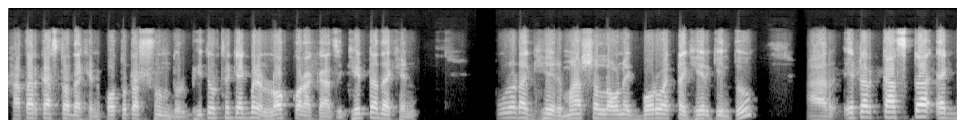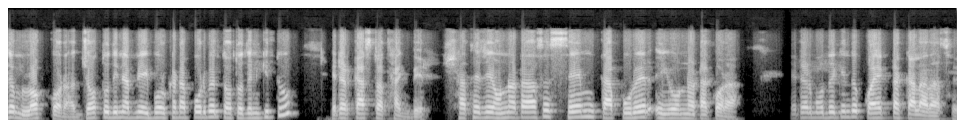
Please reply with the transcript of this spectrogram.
হাতার কাজটা দেখেন, কতটা সুন্দর। ভিতর থেকে একবারে লক করা কাজ। ঘেরটা দেখেন, পুরোটা ঘের মার্শাল্লাহ অনেক বড় একটা ঘের কিন্তু। আর এটার কাজটা একদম লক করা। যতদিন আপনি এই বোরখাটা পরবেন, ততদিন কিন্তু এটার কাজটা থাকবে। সাথে যে ওড়নাটা আছে সেম কাপড়ের এই ওড়নাটা করা। এটার মধ্যে কিন্তু কয়েকটা কালার আছে।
